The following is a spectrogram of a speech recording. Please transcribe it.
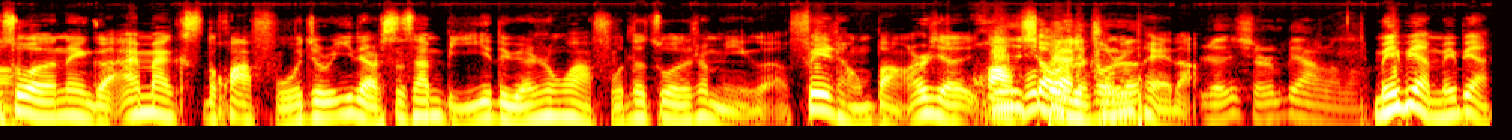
做的那个 IMAX 的画幅，就是一点四三比一的原生画幅，他做的这么一个非常棒，而且音效是充沛的。人形变了吗？没变没变。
